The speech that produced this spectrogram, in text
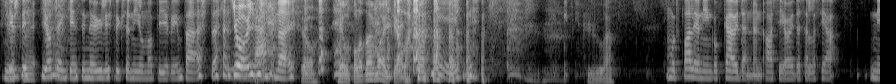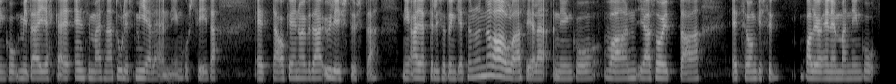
silti jotenkin sinne ylistyksen ilmapiiriin päästään. Joo, just näin. Joo, helpolla tai vaikealla. niin. Kyllä. Mutta paljon niinku käytännön asioita, sellaisia, niinku, mitä ei ehkä ensimmäisenä tulisi mieleen niinku siitä, että okei, noin vetää ylistystä, niin ajattelisi jotenkin, että no, ne laulaa siellä niinku, vaan ja soittaa, että se onkin sit paljon enemmän niinku,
